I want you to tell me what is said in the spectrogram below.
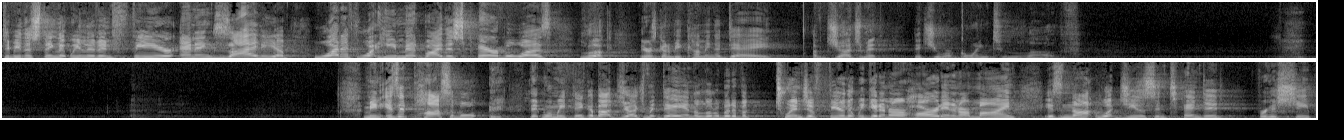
to be this thing that we live in fear and anxiety of? What if what he meant by this parable was look, there's going to be coming a day of judgment that you are going to love? I mean, is it possible that when we think about Judgment Day and the little bit of a twinge of fear that we get in our heart and in our mind is not what Jesus intended for his sheep?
